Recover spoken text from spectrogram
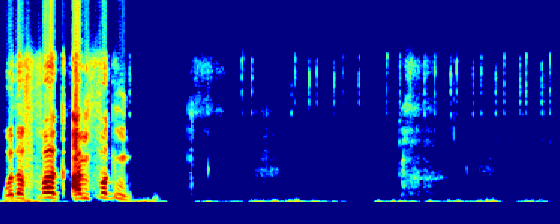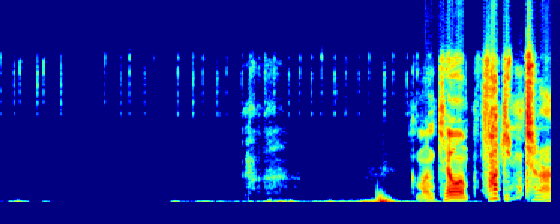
What the fuck? I'm fucking Come on, kill him. Fucking turn.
